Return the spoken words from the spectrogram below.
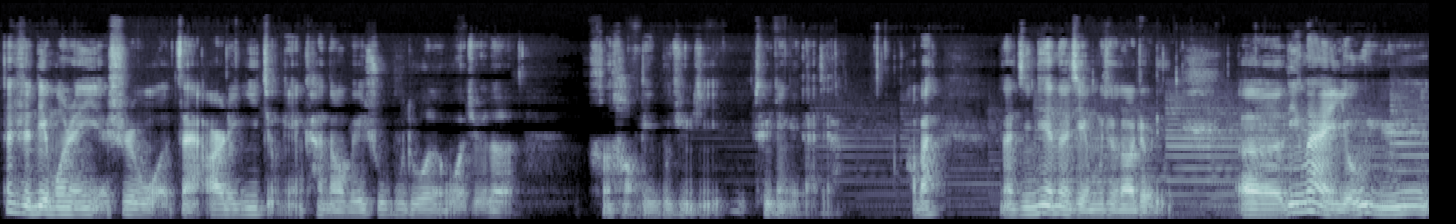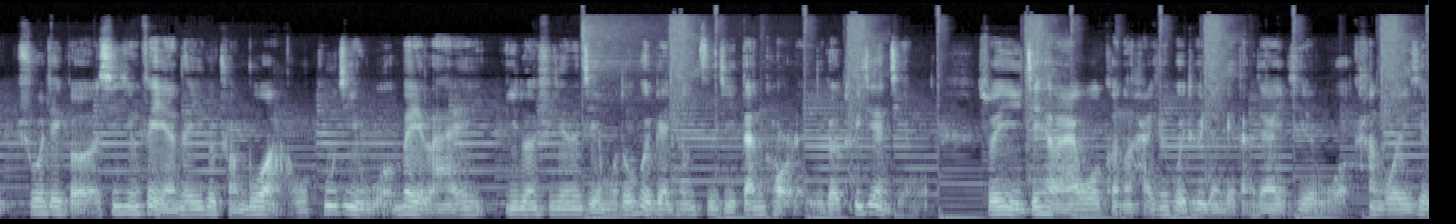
但是猎魔人也是我在二零一九年看到为数不多的，我觉得很好的一部剧集，推荐给大家，好吧？那今天的节目就到这里。呃，另外，由于说这个新型肺炎的一个传播啊，我估计我未来一段时间的节目都会变成自己单口的一个推荐节目，所以接下来我可能还是会推荐给大家一些我看过的一些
